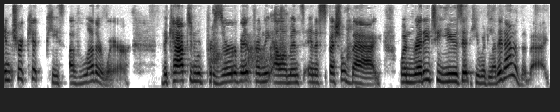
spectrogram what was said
intricate piece of leatherware. The captain would preserve it from the elements in a special bag. When ready to use it, he would let it out of the bag.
